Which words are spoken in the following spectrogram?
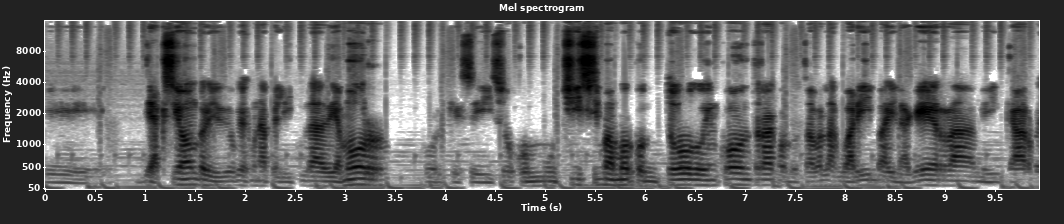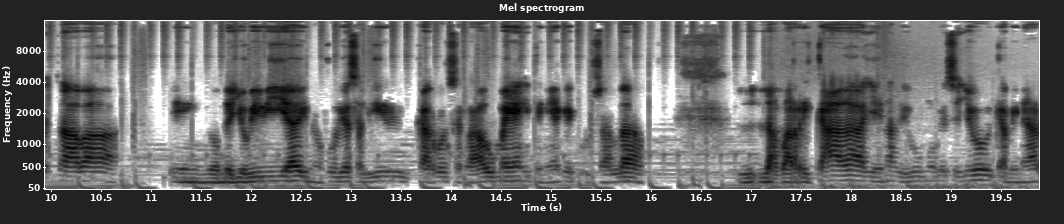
eh, de acción, pero yo digo que es una película de amor, porque se hizo con muchísimo amor, con todo en contra, cuando estaban las guarimbas y la guerra, mi carro estaba en donde yo vivía y no podía salir, carro encerrado un mes y tenía que cruzar la, las barricadas llenas de humo, qué sé yo, y caminar,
